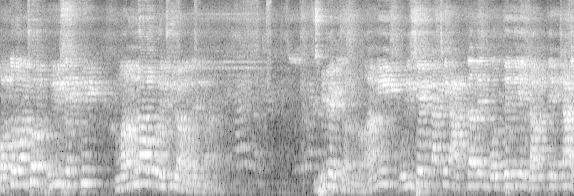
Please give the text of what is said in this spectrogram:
গত বছর পুলিশ একটি মামলাও করেছিল আমাদের নামে। ভিড়ের জন্য। আমি পুলিশের কাছে আপনাদের মধ্যে দিয়ে জানতে চাই।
